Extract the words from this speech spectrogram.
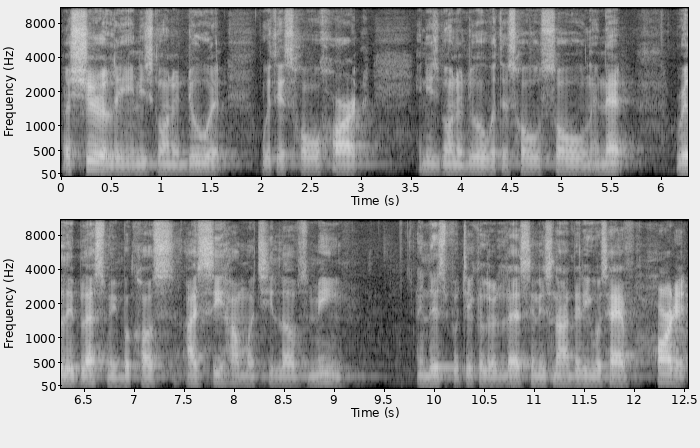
assuredly. And he's going to do it with his whole heart, and he's going to do it with his whole soul. And that really blessed me because I see how much he loves me. In this particular lesson, it's not that he was half hearted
